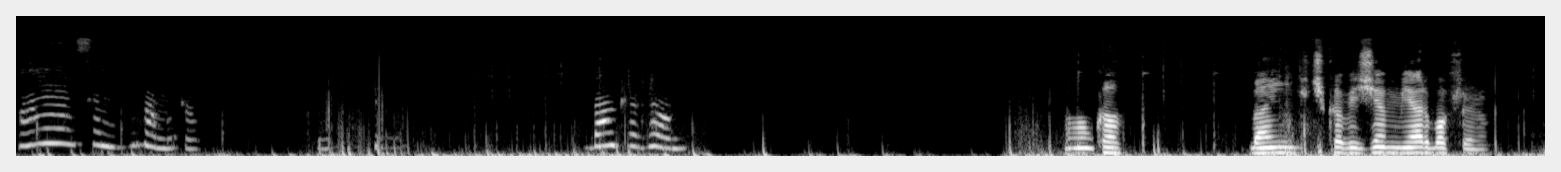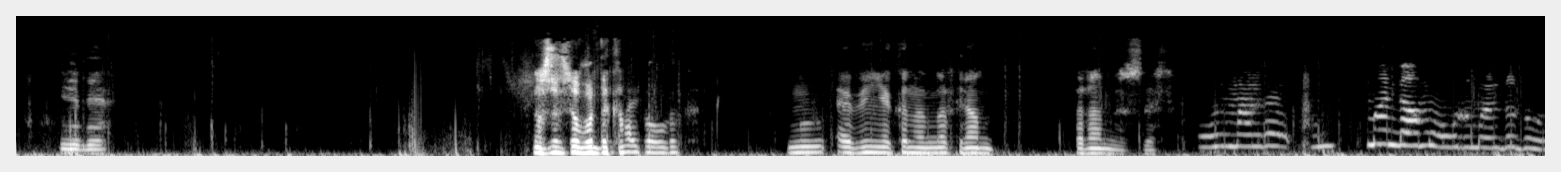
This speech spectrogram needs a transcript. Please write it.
Hayır sen buradan buradan. Ben kazıyorum. Tamam kalk. Ben çıkabileceğim yer bakıyorum. 7. Nasılsa burada kaybolduk. Bunun evin yakınında falan falanızdır. Ormanda, ormanda ama ormanda dur.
